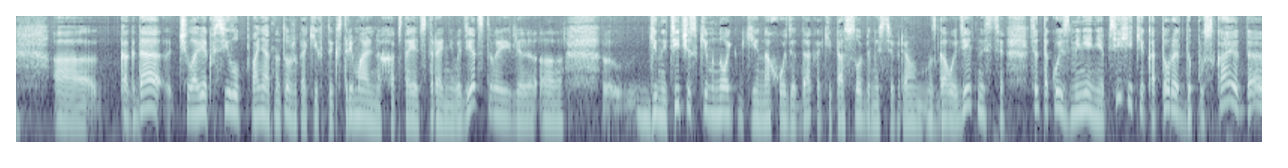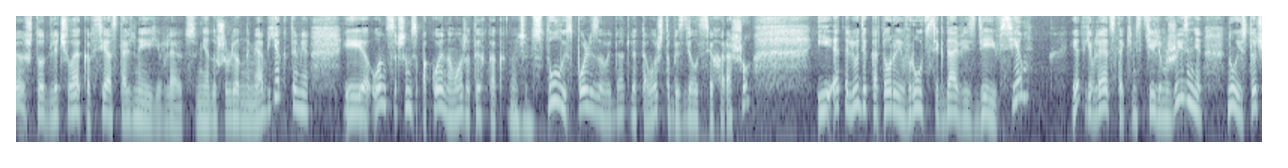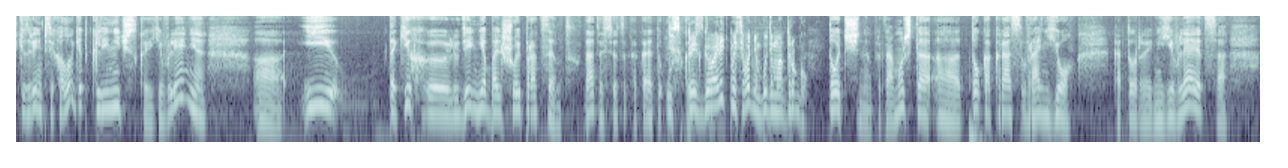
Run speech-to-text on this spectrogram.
а, когда человек в силу, понятно, тоже каких-то экстремальных обстоятельств раннего детства или э, генетически многие находят да, какие-то особенности прям мозговой деятельности, это такое изменение психики, которое допускает, да, что для человека все остальные являются неодушевленными объектами, и он совершенно спокойно может их как значит, стул использовать да, для того, чтобы сделать все хорошо. И это люди, которые врут всегда, везде и всем – и это является таким стилем жизни. Ну и с точки зрения психологии это клиническое явление. А, и таких э, людей небольшой процент, да, то есть это какая-то узкая. То есть история. говорить мы сегодня будем о другом. Точно, потому что а, то как раз вранье, которое не является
